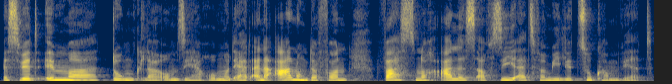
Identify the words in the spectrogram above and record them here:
Es wird immer dunkler um sie herum und er hat eine Ahnung davon, was noch alles auf sie als Familie zukommen wird.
